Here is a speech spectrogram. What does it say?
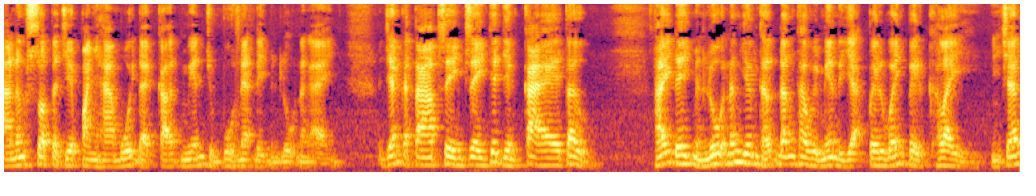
អានឹងសុទ្ធតែជាបញ្ហាមួយដែលកើតមានចំពោះអ្នកដេកមិនលក់នឹងឯងអញ្ចឹងកត្តាផ្សេងផ្សេងទៀតយើងកែទៅហើយដេកមិនលក់ហ្នឹងយើងត្រូវដឹងថាវាមានរយៈពេលវែងពេលខ្លីអញ្ចឹង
